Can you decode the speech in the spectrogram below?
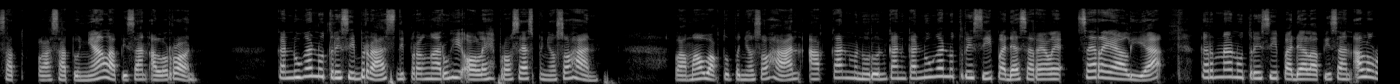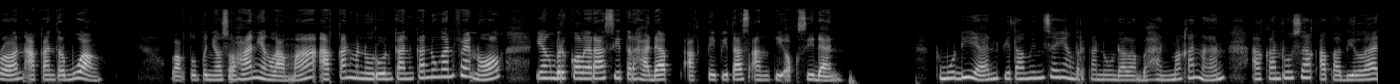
Salah satunya lapisan aluron. Kandungan nutrisi beras dipengaruhi oleh proses penyosohan. Lama waktu penyosohan akan menurunkan kandungan nutrisi pada serealia karena nutrisi pada lapisan aluron akan terbuang. Waktu penyosohan yang lama akan menurunkan kandungan fenol yang berkolerasi terhadap aktivitas antioksidan. Kemudian, vitamin C yang terkandung dalam bahan makanan akan rusak apabila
